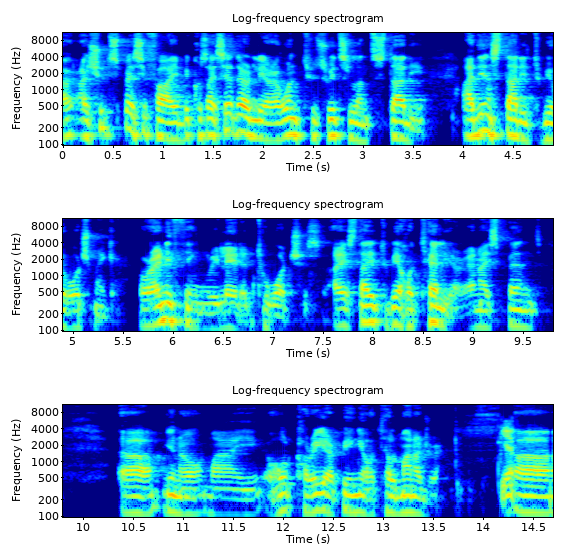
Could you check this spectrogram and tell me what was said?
I, I should specify because i said earlier i went to switzerland to study. I didn't study to be a watchmaker or anything related to watches. I studied to be a hotelier and i spent uh, you know, my whole career being a hotel manager. Yeah. Uh,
